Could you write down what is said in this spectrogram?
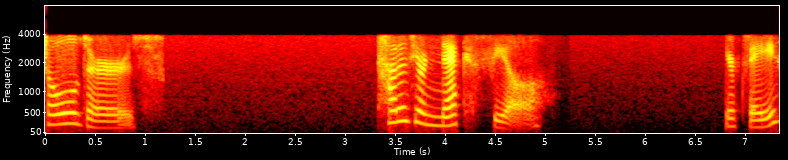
shoulders. How does your neck feel? Your face?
